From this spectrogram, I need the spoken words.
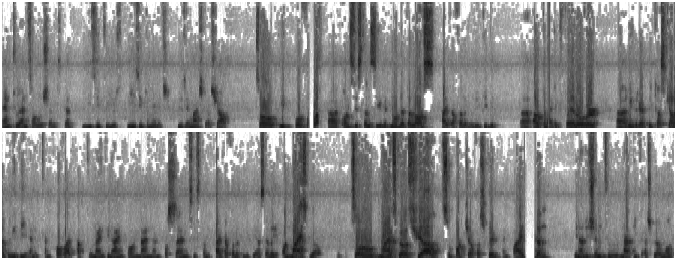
end-to-end solutions that easy to use, easy to manage using MySQL Shell. So it provides uh, consistency with no data loss, high availability with uh, automatic failover, uh, with replica scalability, and it can provide up to 99.99% system high availability SLA on MySQL. So MySQL Shell support JavaScript and Python, in addition to native SQL mode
